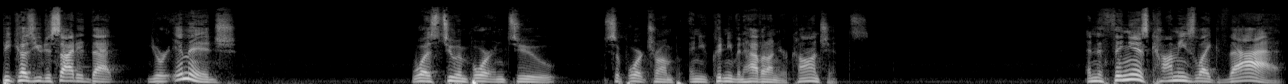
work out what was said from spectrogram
because you decided that your image was too important to support Trump and you couldn't even have it on your conscience. And the thing is, commies like that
